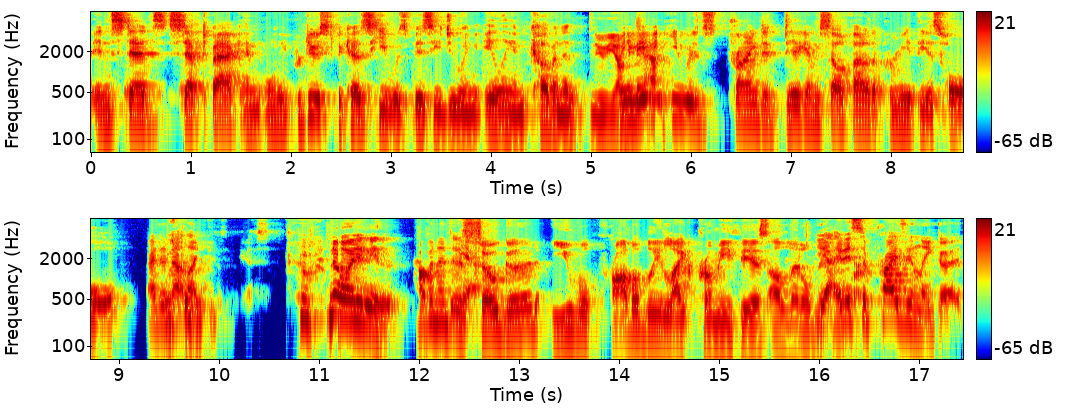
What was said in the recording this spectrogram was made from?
instead stepped back and only produced because he was busy doing Alien Covenant. new I young mean, maybe chap. he was trying to dig himself out of the Prometheus hole. I did with not like. Prometheus. No, I didn't either. Covenant is Yeah. so good, you will probably like Prometheus a little bit. Yeah, it is surprisingly good.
